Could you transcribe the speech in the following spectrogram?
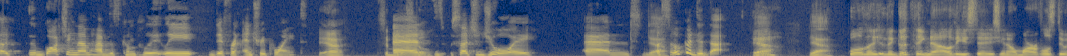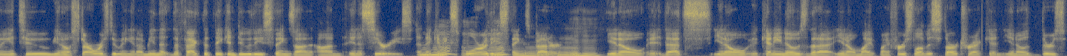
uh, watching them have this completely different entry point yeah. It's emotional. and such joy, and Yeah. Ahsoka did that. yeah. Yeah. Well, the the good thing now these days, you know, Marvel's doing it too. You know, Star Wars doing it. I mean, the, the fact that they can do these things on on in a series and they can Mhm, explore these things better. Mm-hmm. You know, it, that's you know, Kenny knows that I, you know, my my first love is Star Trek, and you know, there's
